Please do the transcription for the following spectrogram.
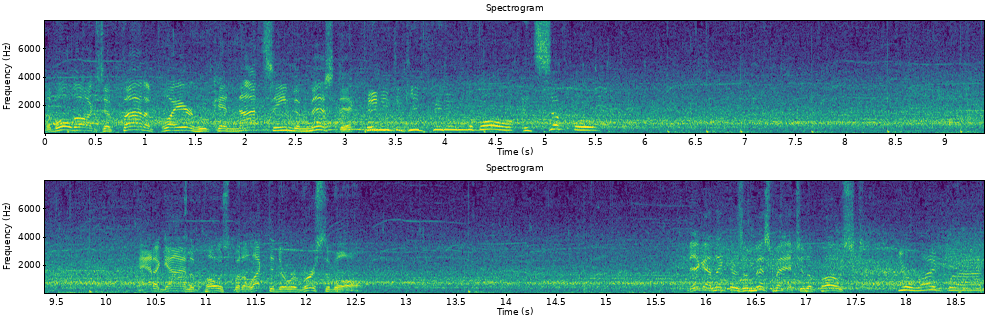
The Bulldogs have found a player who cannot seem to miss, Dick. They need to keep feeding the ball. It's simple. Had a guy in the post, but elected to reverse the ball. Nick, I think there's a mismatch in the post. You're right, Brad.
